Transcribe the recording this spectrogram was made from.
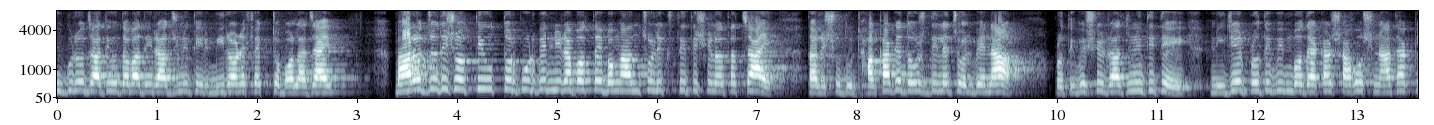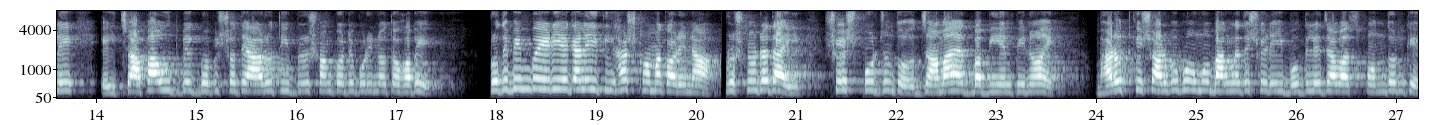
উগ্র জাতীয়তাবাদী রাজনীতির মিরর এফেক্ট বলা যায়। ভারত যদি সত্যি উত্তর পূর্বের নিরাপত্তা এবং আঞ্চলিক স্থিতিশীলতা চায়, তাহলে শুধু ঢাকাকে দোষ দিলে চলবে না। প্রতিবেশীর রাজনীতিতে নিজের প্রতিবিম্ব দেখার সাহস না থাকলে এই চাপা উদ্বেগ ভবিষ্যতে আরও তীব্র সংকটে পরিণত হবে। প্রতিবিম্ব এড়িয়ে গেলে ইতিহাস ক্ষমা করে না। প্রশ্নটা দায়ী। শেষ পর্যন্ত জামায়াত বা বিএনপি নয়। ভারতকে সার্বভৌম বাংলাদেশের এই বদলে যাওয়া স্পন্দনকে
